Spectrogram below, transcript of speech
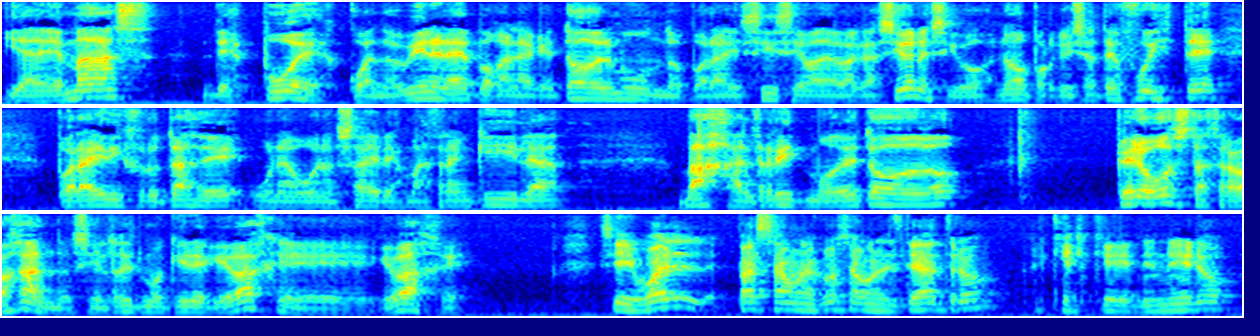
Y además, después, cuando viene la época en la que todo el mundo por ahí sí se va de vacaciones y vos no, porque ya te fuiste, por ahí disfrutás de una Buenos Aires más tranquila, baja el ritmo de todo, pero vos estás trabajando. Si el ritmo quiere que baje, que baje. Sí, igual pasa una cosa con el teatro, que es que en enero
